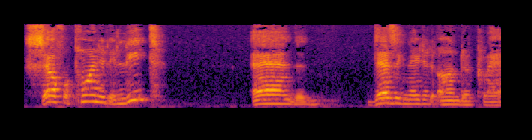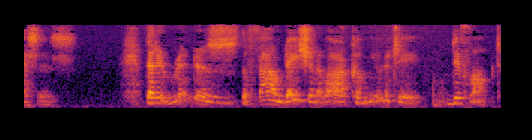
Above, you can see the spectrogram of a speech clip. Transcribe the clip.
self appointed elite and the designated underclasses that it renders the foundation of our community defunct.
